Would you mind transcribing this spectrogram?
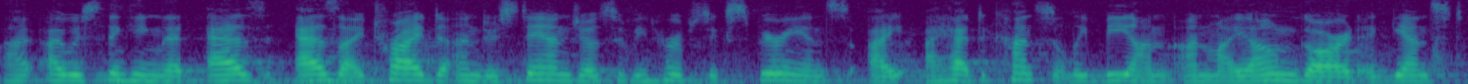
I, I, was thinking that as, as I tried to understand Josephine Herbst's experience, I, I had to constantly be on, on my own guard against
